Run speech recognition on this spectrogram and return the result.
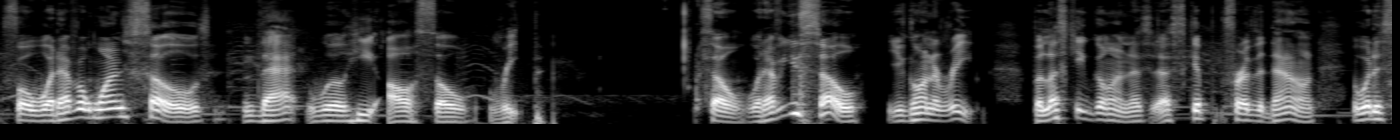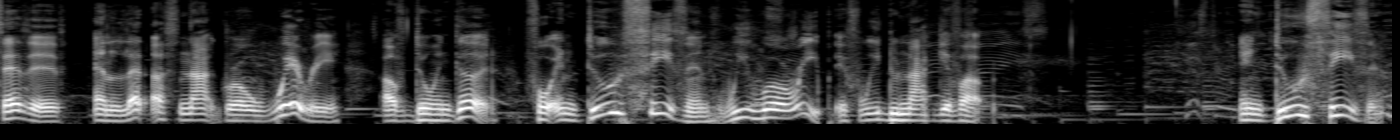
For whatever one sows, that will he also reap. So, whatever you sow, you're going to reap. But let's keep going. Let's, let's skip further down. What it says is, and let us not grow weary of doing good, for in due season we will reap if we do not give up. In due season,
